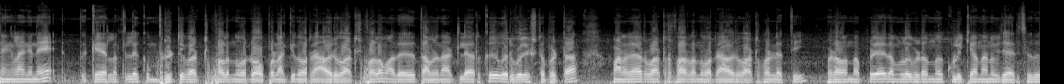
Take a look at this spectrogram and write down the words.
ഞങ്ങളങ്ങനെ കേരളത്തിൽ കുമ്പുരുട്ടി വാട്ടർഫാൾ എന്ന് പറഞ്ഞ ഓപ്പൺ ആക്കി എന്ന് പറഞ്ഞ ആ ഒരു വാട്ടർഫാളും അതായത് തമിഴ്നാട്ടിലാർക്ക് ഒരുപോലെ ഇഷ്ടപ്പെട്ട മണലാർ വാട്ടർഫാൾ എന്ന് പറഞ്ഞ ആ ഒരു വാട്ടർഫാളിലെത്തി ഇവിടെ വന്നപ്പോഴേ നമ്മൾ ഇവിടെ നിന്ന് കുളിക്കാമെന്നാണ് വിചാരിച്ചത്.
